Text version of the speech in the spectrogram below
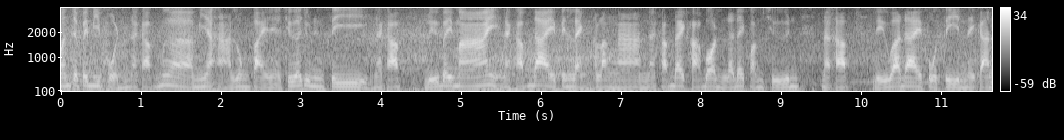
มันจะไปมีผลนะครับเมื่อมีอาหารลงไปเนี่ยเชื้อจุลินทรีย์นะครับหรือใบไม้นะครับได้เป็นแหล่งพลังงานนะครับได้คาร์บอนและได้ความชื้นนะครับหรือว่าได้โปรตีนในการ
